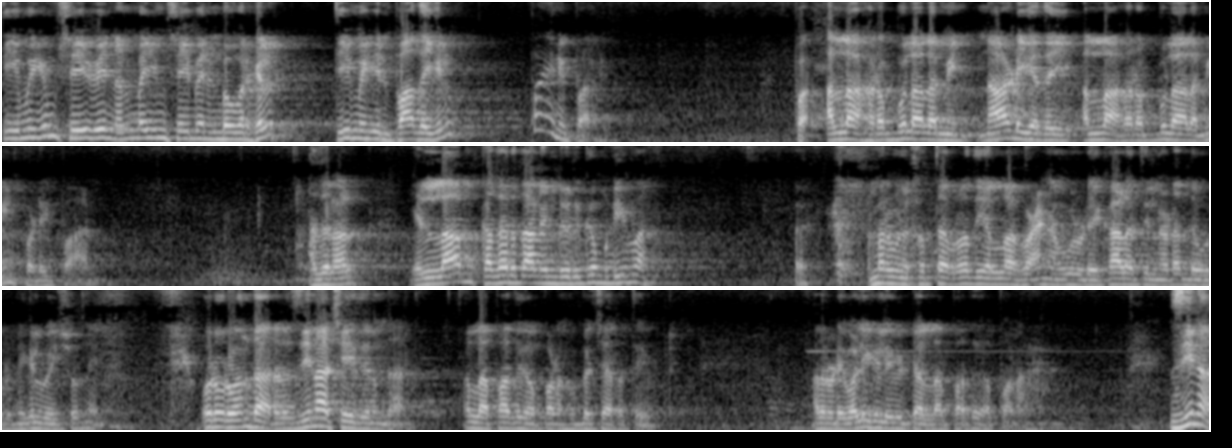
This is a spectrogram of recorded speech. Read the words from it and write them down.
தீமையும் செய்வேன் நன்மையும் செய்வேன் என்பவர்கள் தீமையின் பாதையில் பயணிப்பார்கள். அல்லாஹ் ரப்புல் ஆலமீன் நாடியதை அல்லாஹ் ரப்புல் ஆலமீன் படைப்பான். அதனால் எல்லாம் கதர்தான் என்று இருக்க முடியுமா? அமர்வன் ஹத்தாப் ரதி அல்லாஹ் அன்ஹு அவருடைய காலத்தில் நடந்த ஒரு நிகழ்வை சொன்னேன். ஒருவர் வந்தார் ஜினா செய்திருந்தார். அல்லாஹ் பாதுகாப்பான விபச்சாரத்தை விட்டு. அதனுடைய வழிகளை விட்டு அல்லாஹ் பாதுகாப்பானாக. ஜினா.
